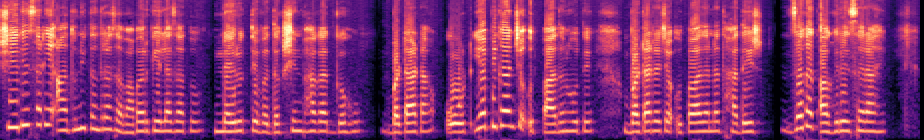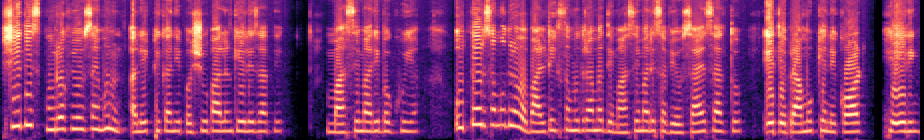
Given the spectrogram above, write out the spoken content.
शेतीसाठी आधुनिक तंत्राचा वापर केला जातो. नैऋत्य व दक्षिण भागात गहू बटाटा ओट या पिकांचे उत्पादन होते. बटाट्याच्या उत्पादनात हा देश जगात अग्रेसर आहे. शेतीस पूरक व्यवसाय म्हणून अनेक ठिकाणी पशुपालन केले जाते. मासेमारी बघूया. उत्तर समुद्र व बाल्टिक समुद्रामध्ये मासेमारीचा व्यवसाय चालतो. येथे प्रामुख्याने कॉट हेरिंग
